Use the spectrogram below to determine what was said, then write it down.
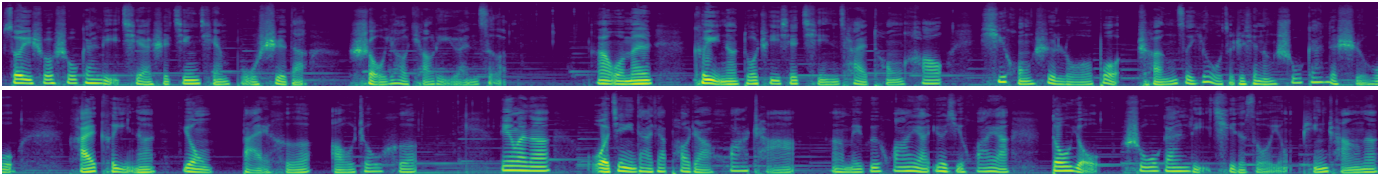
所以说疏肝理气是金钱不适的首要调理原则。啊，我们可以呢多吃一些芹菜、茼蒿、西红柿、萝卜、橙子、柚子这些能疏肝的食物，还可以呢用百合熬粥喝。另外呢，我建议大家泡点花茶啊，玫瑰花呀、月季花呀，都有疏肝理气的作用。平常呢。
